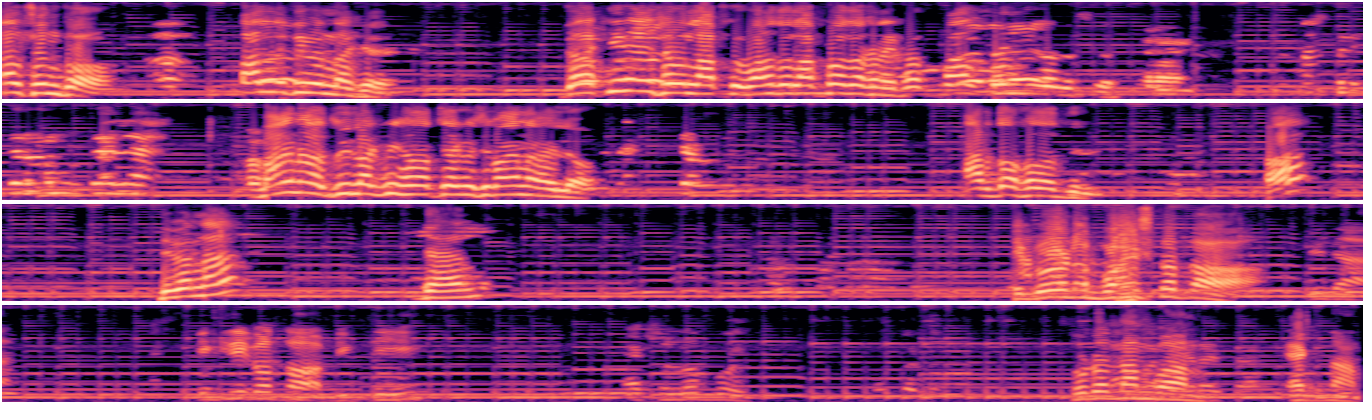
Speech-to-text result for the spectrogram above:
পালছেন তো? পারলে দিবেন না কে যারা কিনে সব লাভ লাভ দুই লাখ বিশ আর দশ হাজার দিন। হ্যাঁ? দিবেন না? দেখেন এই গরুটা বয়স কত? বিক্রি কত? বিক্রি? একশো নব্বই। ছোট দাম কম? এক দাম।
